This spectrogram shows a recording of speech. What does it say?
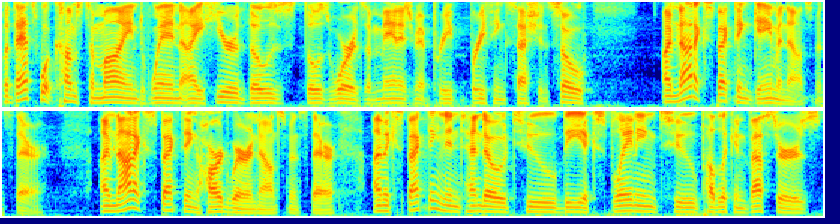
But that's what comes to mind when I hear those those words, a management brief, briefing session. So I'm not expecting game announcements there. I'm not expecting hardware announcements there. I'm expecting Nintendo to be explaining to public investors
